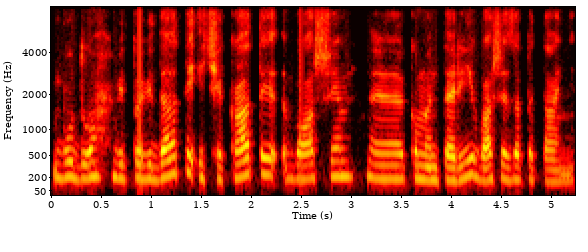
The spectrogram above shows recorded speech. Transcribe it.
буду відповідати і чекати ваші коментарі, ваші запитання.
